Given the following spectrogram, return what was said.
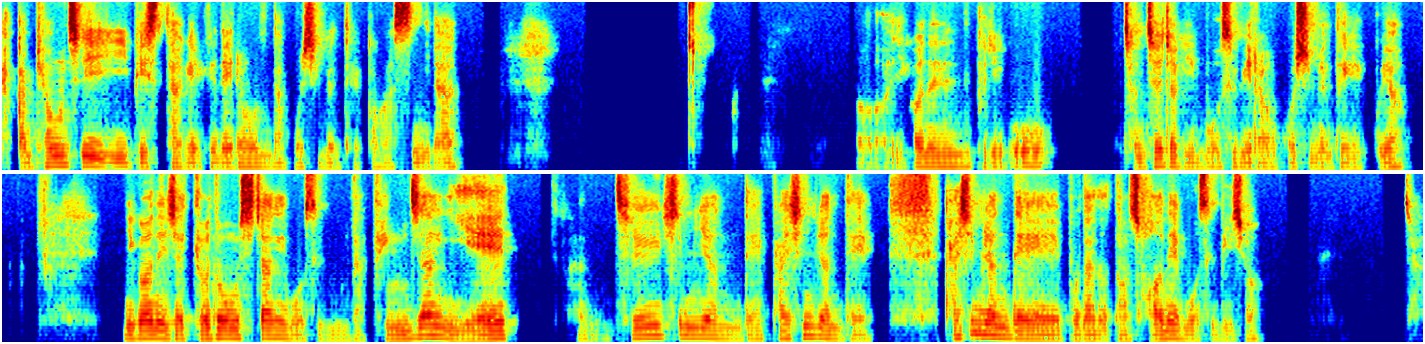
약간 평지 비슷하게 이렇게 내려온다 보시면 될 것 같습니다. 어, 이거는 그리고 전체적인 모습이라고 보시면 되겠고요. 이거는 이제 교동시장의 모습입니다. 굉장히 옛, 한 70년대, 80년대, 80년대보다도 더 전의 모습이죠. 자,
